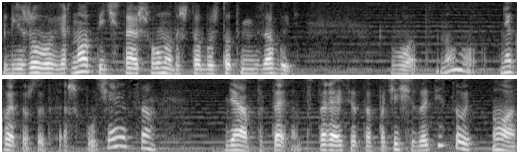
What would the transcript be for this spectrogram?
и гляжу в Evernote и читаю шоу-ноты, чтобы что-то не забыть. Вот. Ну, мне говорят, что это хорошо получается. Я постараюсь это почаще записывать. Ну а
